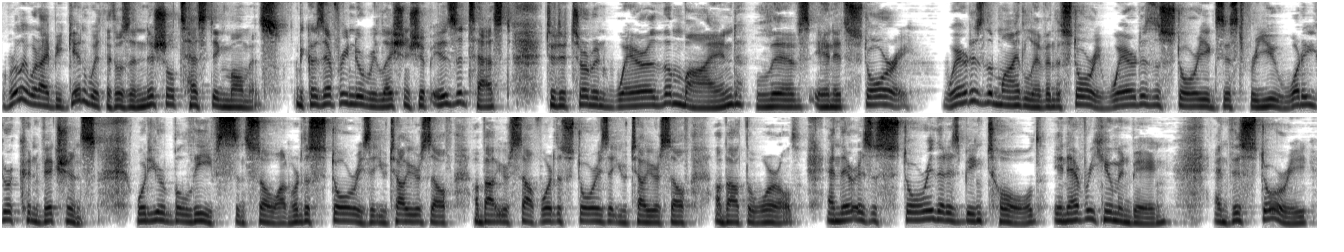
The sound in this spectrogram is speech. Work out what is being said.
really what I begin with is those initial testing moments, because every new relationship is a test to determine where the mind lives in its story. Where does the mind live in the story? Where does the story exist for you? What are your convictions? What are your beliefs and so on? What are the stories that you tell yourself about yourself? What are the stories that you tell yourself about the world? And there is a story that is being told in every human being. And this story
